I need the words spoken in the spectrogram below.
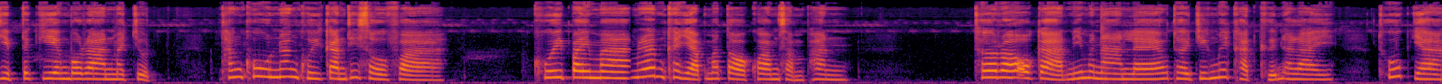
หยิบตะเกียงโบราณมาจุด ทั้งคู่นั่งคุยกันที่โซฟา คุยไปมาเริ่มขยับมาต่อความสัมพันธ์ เธอรอโอกาสนี้มานานแล้ว เธอจึงไม่ขัดขืนอะไร ทุกอย่าง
